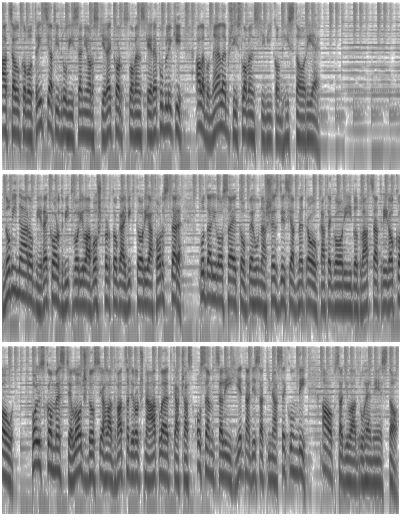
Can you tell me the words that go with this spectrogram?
a celkovo 32. seniorský rekord Slovenskej republiky alebo najlepší slovenský výkon histórie. Nový národný rekord vytvorila vo štvrtok aj Victoria Forster. Podarilo sa jej to v behu na 60 metrov v kategórii do 23 rokov. V poľskom meste Lodž dosiahla 20-ročná atlétka čas 8,1 sekundy a obsadila druhé miesto.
